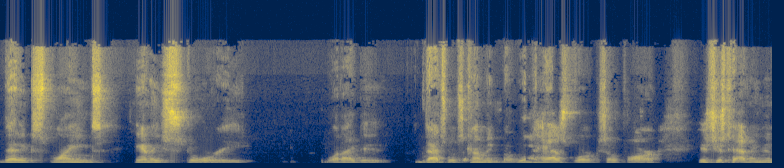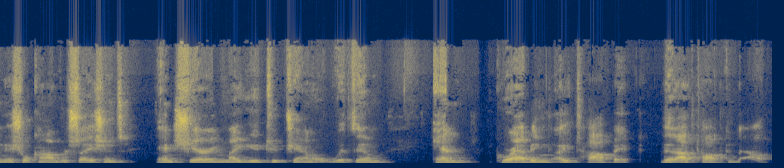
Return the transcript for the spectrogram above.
that explains in a story what I do. That's what's coming. But what has worked so far is just having initial conversations and sharing my YouTube channel with them and grabbing a topic that I've talked about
